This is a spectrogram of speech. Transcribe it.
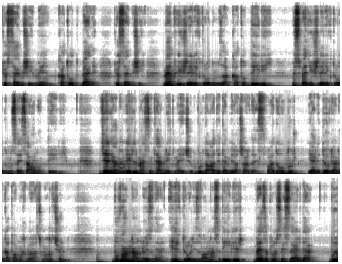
göstərmişikmi? Katod, bəli, göstərmişik. Mənfi yüklü elektrodumuza katod deyirik. Müsbət yüklü elektrodumuza isə anod deyirik. Cərəyanın verilməsini təmin etmək üçün burada adətən bir açardan istifadə olunur, yəni dövrəni qapamaq və açmaq üçün. Bu vannanın özünə elektroliz vannası deyilir. Bəzi proseslərdə bu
